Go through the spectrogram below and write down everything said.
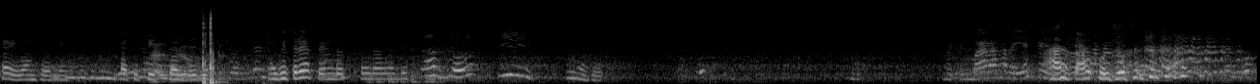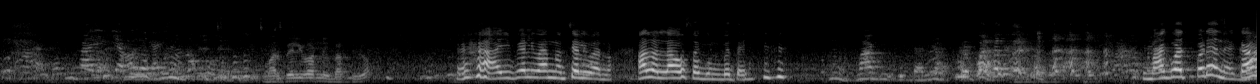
કઈ વાંધો નહીં. પાછું ઠીક કરી દેજો. ઊભી તો રે પેન્ડો ખવડાવવા દે. ઊભી. મારા પહેલી વાર નહીં બાકી હો હા એ પેલી વારનો છેલ્લી વારનો હાલો લાવો સગુન બધાય. માગવા જ પડે ને કા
